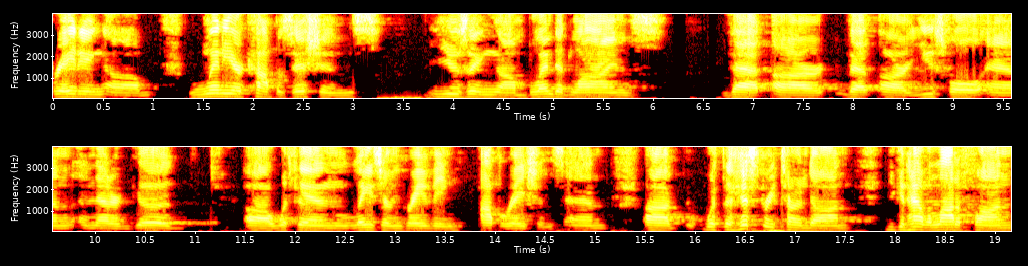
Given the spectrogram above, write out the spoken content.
creating um, linear compositions using um, blended lines that are that are useful and, and that are good uh, within laser engraving operations. And uh, with the history turned on, you can have a lot of fun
